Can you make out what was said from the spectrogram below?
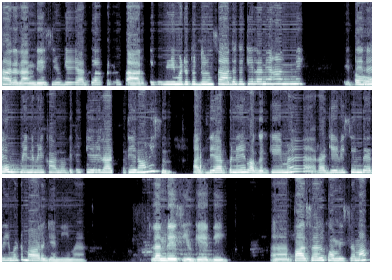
අර ලන්දේසි යුගයේ අධ්‍යාපනය සාර්ථක වීමට දුදුන් සාධක කියලානේ අහන්නේ. එතන මෙන්න මේ කරුණු ටික කියවිලා තියෙනවා මිස්. අධ්‍යාපනයේ වගකීම රජය විසින් දැරීමට බාර ගැනීම. ලන්දේසි යුගයේදී පාසල් කොමිසමක්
